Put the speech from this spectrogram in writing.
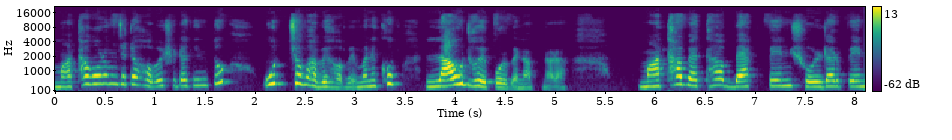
মাথা গরম যেটা হবে, সেটা কিন্তু উচ্চভাবে হবে মানে খুব লাউড হয়ে পড়বেন আপনারা। মাথা ব্যথা back pain shoulder pain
